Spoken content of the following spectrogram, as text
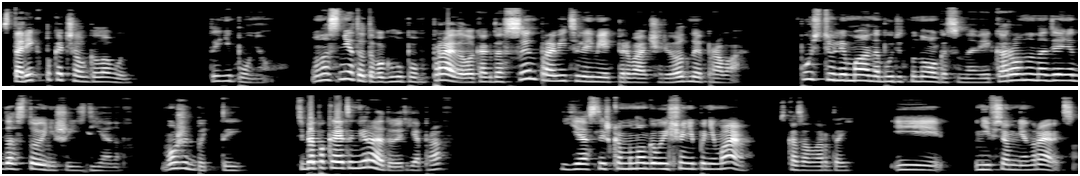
Старик покачал головой. Ты не понял. У нас нет этого глупого правила, когда сын правителя имеет первоочередные права. Пусть у Лимана будет много сыновей, корону наденет достойнейший из Дианов. Может быть, ты. Тебя пока это не радует, я прав? Я слишком многого еще не понимаю, сказал Ордай. И не все мне нравится.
